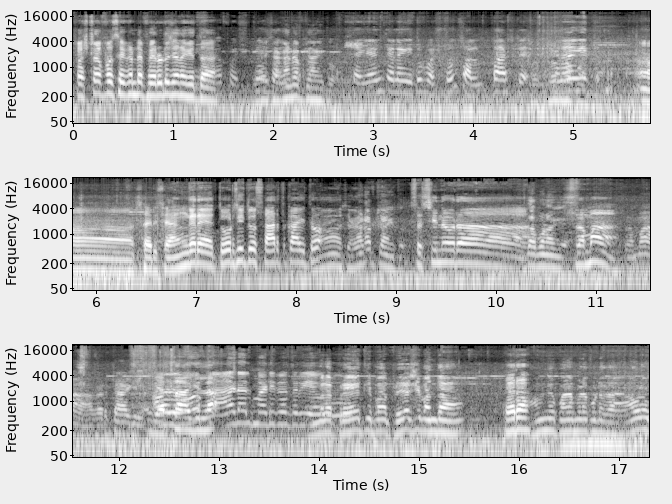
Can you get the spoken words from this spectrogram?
ಫಸ್ಟ್ ಹಾಫ್ ಸೆಕೆಂಡ್ ಹಾಫ್ ಎರಡು ಚೆನ್ನಾಗಿತ್ತಾ ಫಸ್ಟ್ Second ಚೆನ್ನಾಗಿತ್ತು. ಸೆಕೆಂಡ್ ಚೆನ್ನಾಗಿತ್ತು ಫಸ್ಟ್ ಸ್ವಲ್ಪ ಅಷ್ಟೇ. ಚೆನ್ನಾಗಿತ್ತು. ಆ, ಸರಿ ಸರಿ. ಹಂಗಾರೆ ತೋರಿಸಿದ್ದು ಸಾರ್ಥಕ ಆಯ್ತು. ಹಾ, second half ಚೆನ್ನಾಗಿತ್ತು. ಸಚಿನ್ ಅವರ ಶ್ರಮ? ಶ್ರಮ ವ್ಯರ್ಥ ಆಗಿಲ್ಲ. ವ್ಯರ್ಥ ಆಗಿಲ್ಲ. ಆಮೇಲೆ ಪ್ರೇಯಸಿ ಬ- ಪ್ರೇಯಸಿ ಬಂದ. ಯಾರ? ಅವನೇ ಕೊನೆ ಮಾಡ್ಕೊಂಡದ ಅವಳು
